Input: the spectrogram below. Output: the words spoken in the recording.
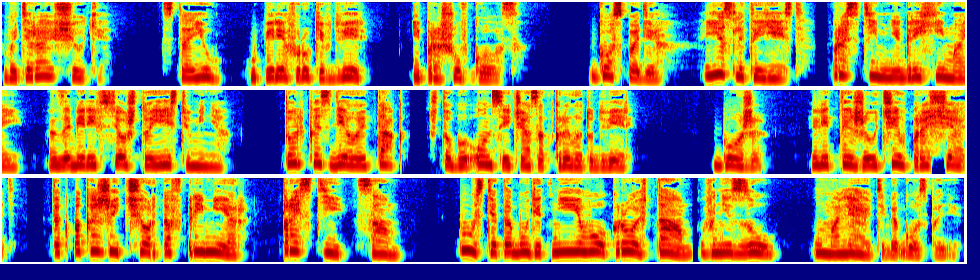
Вытираю щеки, Стою, уперев руки в дверь, и прошу в голос. «Господи, если ты есть, прости мне грехи мои, забери все, что есть у меня. Только сделай так, чтобы он сейчас открыл эту дверь. Боже, ведь ты же учил прощать, так покажи чертов пример, прости сам. Пусть это будет не его кровь там, внизу, умоляю тебя, Господи,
